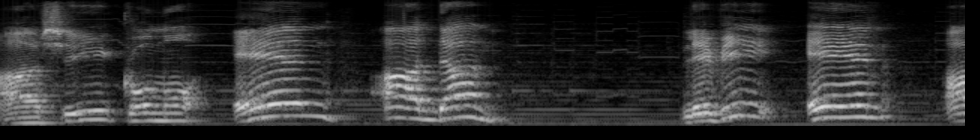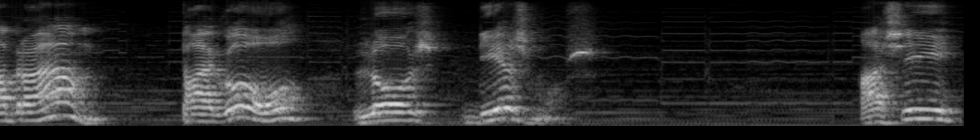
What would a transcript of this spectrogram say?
así como en Adán, Leví en Abraham pagó los diezmos. Así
